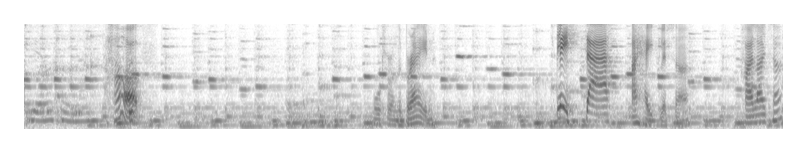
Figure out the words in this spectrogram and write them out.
Yeah, that's really nice. Hearts? Water on the brain. Glitter! I hate glitter. Highlighter?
